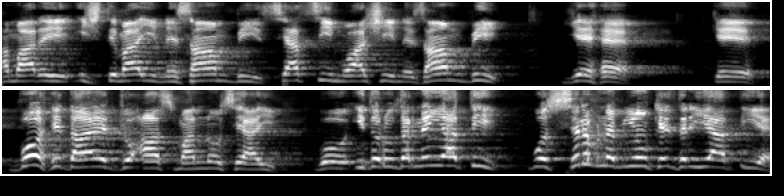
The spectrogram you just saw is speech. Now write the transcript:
ہمارے اجتماعی نظام بھی، سیاسی معاشی نظام بھی، یہ ہے کہ وہ ہدایت جو آسمانوں سے آئی، وہ ادھر ادھر نہیں آتی، وہ صرف نبیوں کے ذریعے آتی ہے۔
